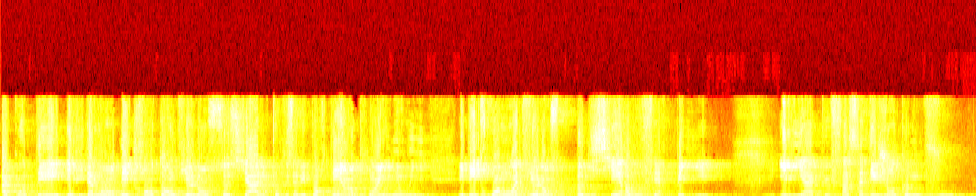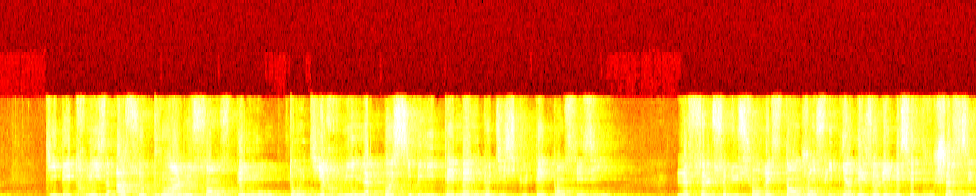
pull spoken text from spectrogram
à côté évidemment des 30 ans de violence sociale que vous avez portés à un point inouï et des trois mois de violence policière à vous faire payer. Il y a que face à des gens comme vous, qui détruisent à ce point le sens des mots, donc qui ruinent la possibilité même de discuter, pensez-y, la seule solution restante, j'en suis bien désolé, mais c'est de vous chasser.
